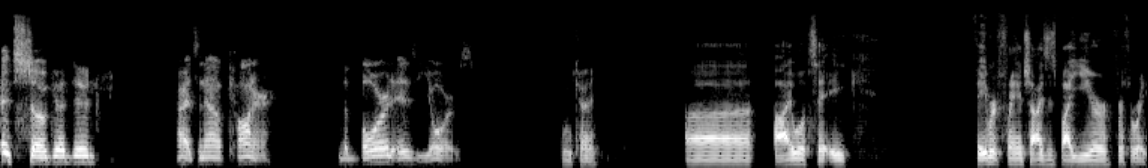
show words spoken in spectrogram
It's so good, dude. All right, so now Connor, the board is yours. Okay. Uh, I will take favorite franchises by year for three.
